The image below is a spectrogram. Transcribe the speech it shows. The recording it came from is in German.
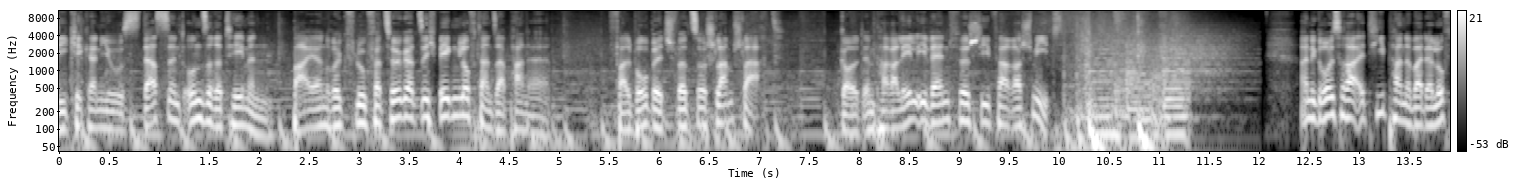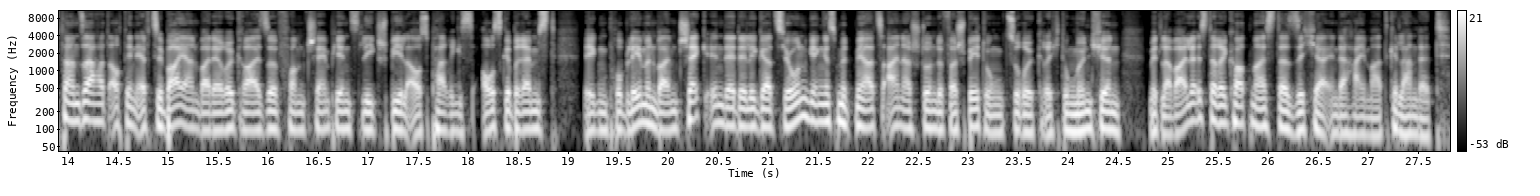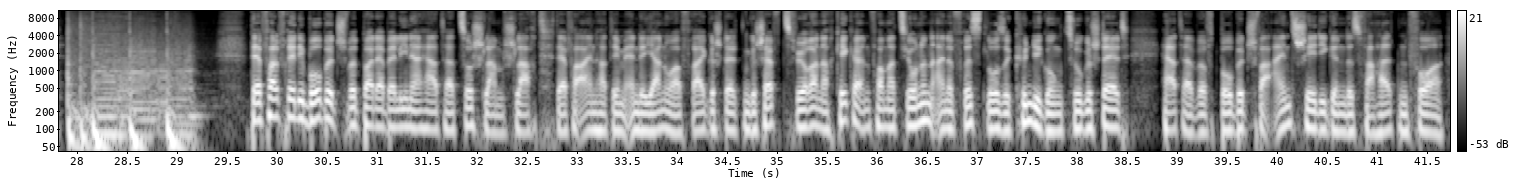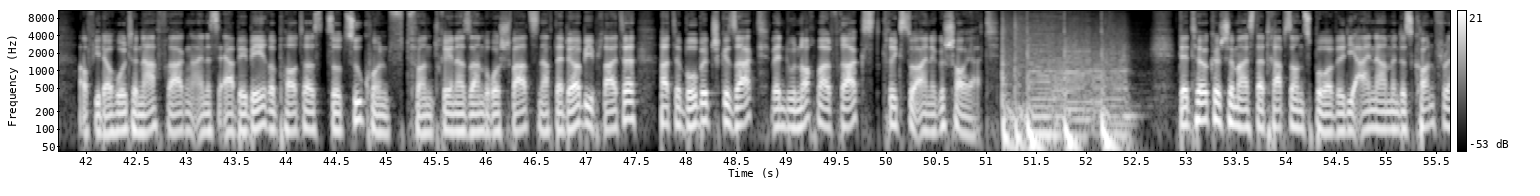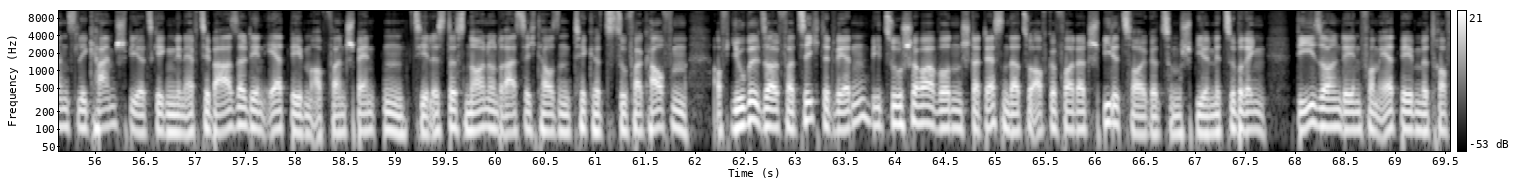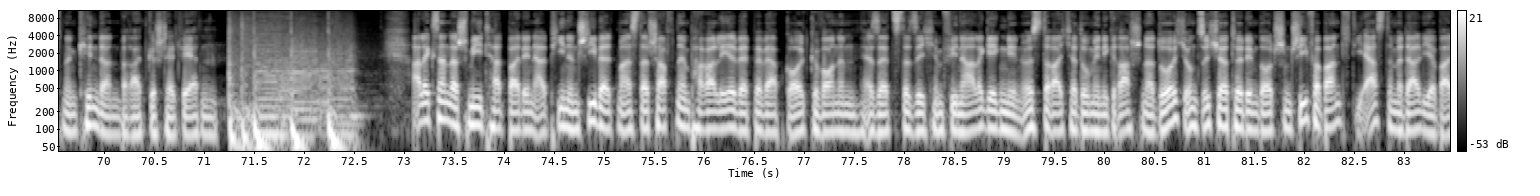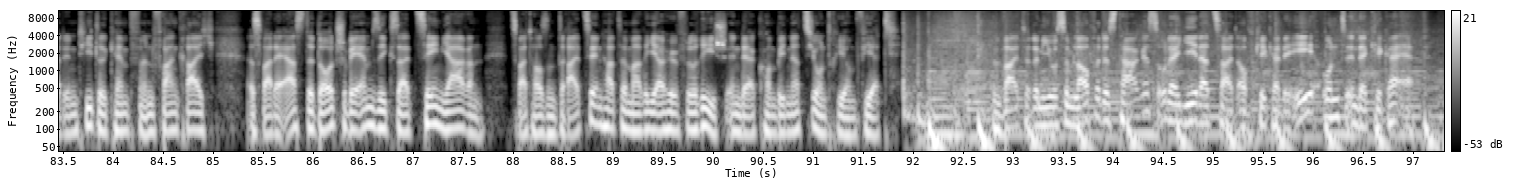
Die Kicker News, das sind unsere Themen. Bayern-Rückflug verzögert sich wegen Lufthansa-Panne. Fall Bobic wird zur Schlammschlacht. Gold im Parallelevent für Skifahrer Schmid. Eine größere IT-Panne bei der Lufthansa hat auch den FC Bayern bei der Rückreise vom Champions League-Spiel aus Paris ausgebremst. Wegen Problemen beim Check-in der Delegation ging es mit mehr als einer Stunde Verspätung zurück Richtung München. Mittlerweile ist der Rekordmeister sicher in der Heimat gelandet. Der Fall Freddy Bobic wird bei der Berliner Hertha zur Schlammschlacht. Der Verein hat dem Ende Januar freigestellten Geschäftsführer nach Kicker-Informationen eine fristlose Kündigung zugestellt. Hertha wirft Bobic vereinsschädigendes Verhalten vor. Auf wiederholte Nachfragen eines RBB-Reporters zur Zukunft von Trainer Sandro Schwarz nach der Derby-Pleite hatte Bobic gesagt, wenn du nochmal fragst, kriegst du eine gescheuert. Der türkische Meister Trabzonspor will die Einnahmen des Conference League Heimspiels gegen den FC Basel den Erdbebenopfern spenden. Ziel ist es, 39.000 Tickets zu verkaufen. Auf Jubel soll verzichtet werden. Die Zuschauer wurden stattdessen dazu aufgefordert, Spielzeuge zum Spiel mitzubringen. Die sollen den vom Erdbeben betroffenen Kindern bereitgestellt werden. Alexander Schmid hat bei den alpinen Skiweltmeisterschaften im Parallelwettbewerb Gold gewonnen. Er setzte sich im Finale gegen den Österreicher Dominik Raschner durch und sicherte dem deutschen Skiverband die erste Medaille bei den Titelkämpfen in Frankreich. Es war der erste deutsche WM-Sieg seit zehn Jahren. 2013 hatte Maria Höfel-Riesch in der Kombination triumphiert. Weitere News im Laufe des Tages oder jederzeit auf kicker.de und in der Kicker-App.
